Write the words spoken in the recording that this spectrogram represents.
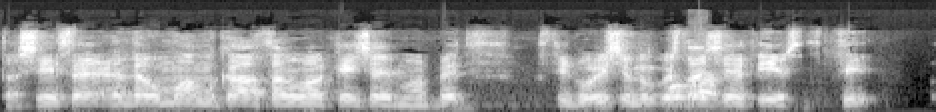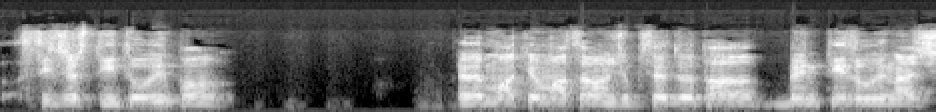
Tashi se edhe u, mua më ka acaruar keq ai muhabet. Sigurisht që nuk është po, aq pra. e thjeshtë si siç është titulli, po edhe mua kjo më acaron që pse duhet ta bëjnë titullin aq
